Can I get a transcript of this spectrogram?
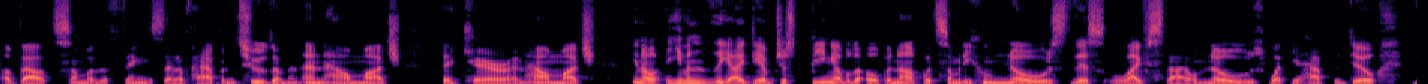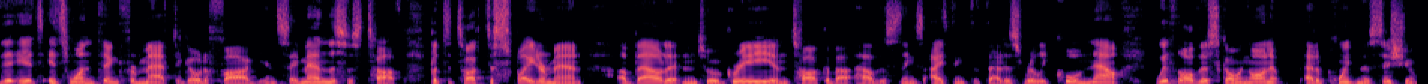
about some of the things that have happened to them and, and how much they care and how much you know even the idea of just being able to open up with somebody who knows this lifestyle knows what you have to do it's it's one thing for Matt to go to Foggy and say man this is tough but to talk to Spider-Man about it and to agree and talk about how this things I think that that is really cool. Now with all this going on at, at a point in this issue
